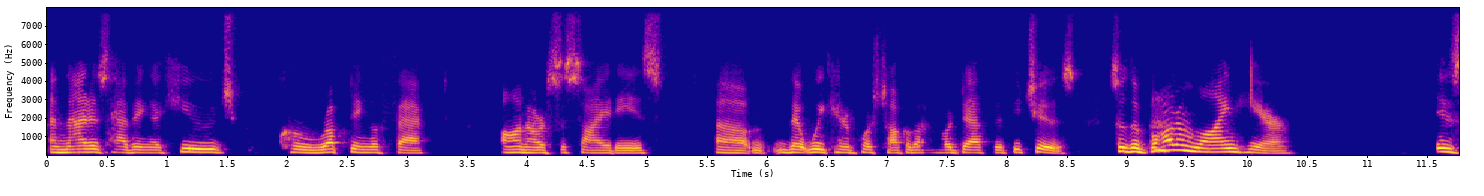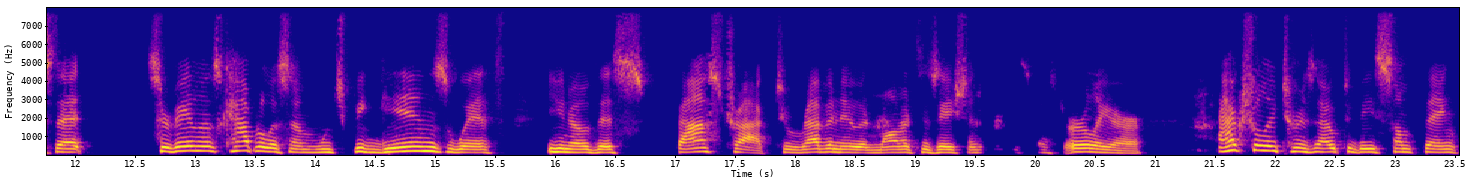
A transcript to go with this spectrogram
And that is having a huge corrupting effect on our societies um, that we can of course talk about in more depth if you choose. So the bottom line here is that surveillance capitalism which begins with you know this fast track to revenue and monetization discussed earlier actually turns out to be something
